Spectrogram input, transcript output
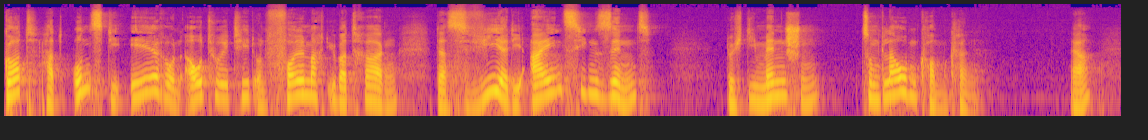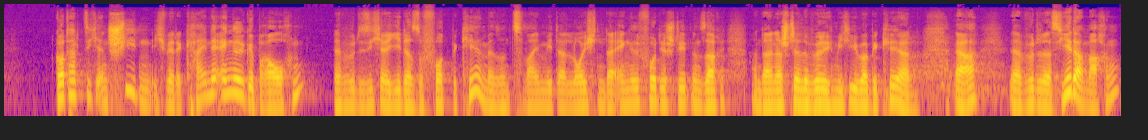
Gott hat uns die Ehre und Autorität und Vollmacht übertragen, dass wir die Einzigen sind, durch die Menschen zum Glauben kommen können. Ja? Gott hat sich entschieden, ich werde keine Engel gebrauchen. Da würde sich ja jeder sofort bekehren, wenn so ein zwei Meter leuchtender Engel vor dir steht und sagt, an deiner Stelle würde ich mich lieber bekehren. Ja, da würde das jeder machen.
